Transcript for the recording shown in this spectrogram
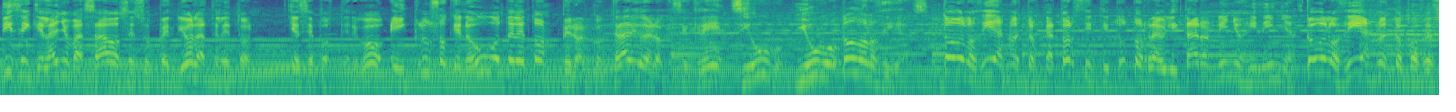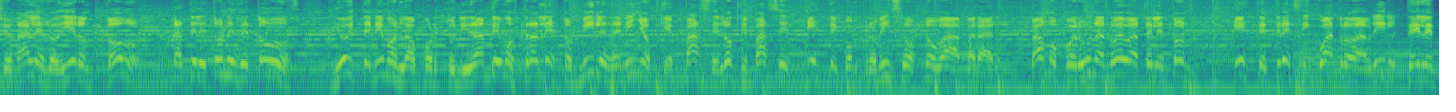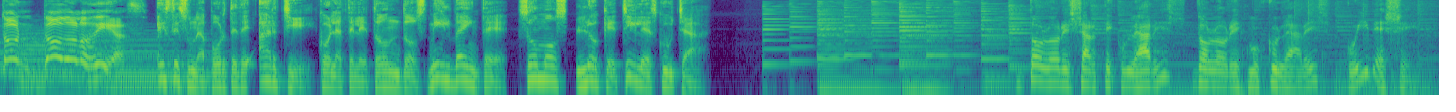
Dicen que el año pasado se suspendió la Teletón, que se postergó e incluso que no hubo Teletón, pero al contrario de lo que se cree, sí hubo, y hubo todos los días. Todos los días nuestros 14 institutos rehabilitaron niños y niñas, todos los días nuestros profesionales lo dieron todo. La Teletón es de todos y hoy tenemos la oportunidad de mostrarle a estos miles de niños que pase lo que pase, este compromiso no va a parar. Vamos por una nueva Teletón. Este 3 y 4 de abril, Teletón todos los días. Este es un aporte de Archie con la Teletón 2020. Somos lo que Chile escucha. Dolores articulares, dolores musculares, cuídese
